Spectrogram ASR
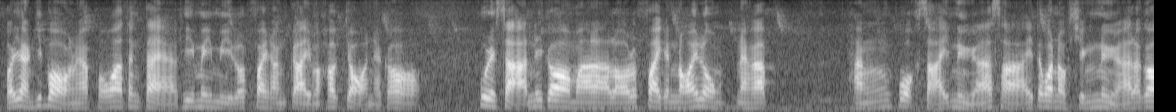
เพราะอย่างที่บอกนะครับ เพราะว่าตั้งแต่ที่ไม่มีรถไฟทางไกลมาเข้าจอดเนี่ยก็ผู้โดยสารนี่ก็มารอรถไฟกันน้อยลงนะครับ ทั้งพวกสายเหนือสายตะวันออกเฉียงเหนือ แล้วก็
